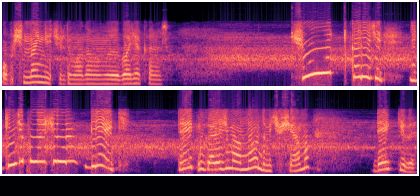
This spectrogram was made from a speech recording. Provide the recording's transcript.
Opuşundan geçirdim adamı böyle bacak arası. Şut kaleci. İkinci pozisyon direkt. Direkt mi kaleci mi anlamadım hiçbir şey ama. Direkt gibi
